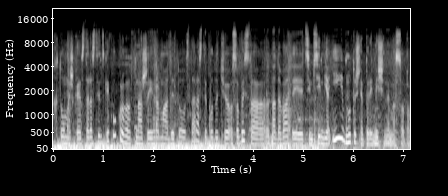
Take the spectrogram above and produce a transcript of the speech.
хто мешкає в старостинських округах нашої громади, то старости будуть особисто надавати цим сім'ям і внутрішньо переміщеним особам.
